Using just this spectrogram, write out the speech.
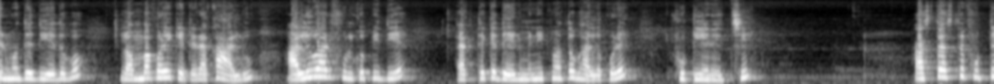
এর মধ্যে দিয়ে দেবো লম্বা করে কেটে রাখা আলু। আলু আর ফুলকপি দিয়ে এক থেকে দেড় মিনিট মতো ভালো করে ফুটিয়ে নিচ্ছি। আস্তে আস্তে ফুটতে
